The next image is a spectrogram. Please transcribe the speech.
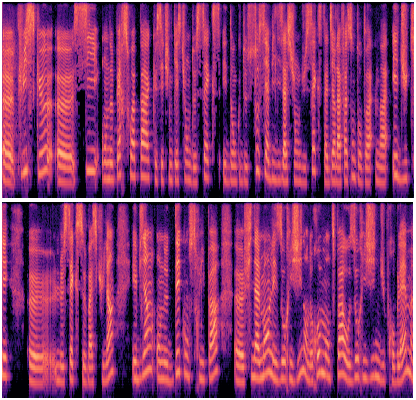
euh, puisque si on ne perçoit pas que c'est une question de sexe et donc de sociabilisation du sexe, c'est-à-dire la façon dont on a, éduqué le sexe masculin, eh bien, on ne déconstruit pas finalement les origines, on ne remonte pas aux origines du problème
